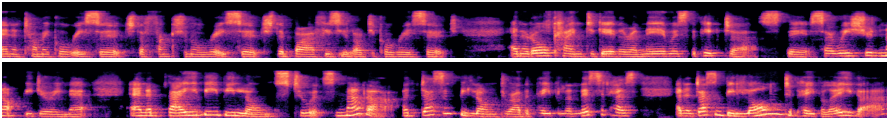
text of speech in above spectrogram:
anatomical research, the functional research, the biophysiological research, and it all came together and there was the pictures there. So we should not be doing that. And a baby belongs to its mother. It doesn't belong to other people unless it has, and it doesn't belong to people either.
